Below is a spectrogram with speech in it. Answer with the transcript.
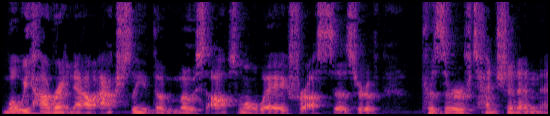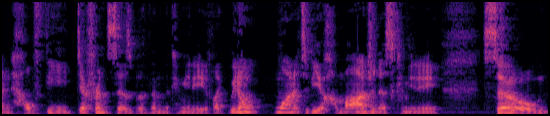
what we have right now actually the most optimal way for us to sort of preserve tension and, and healthy differences within the community? Like, we don't want it to be a homogenous community. So,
